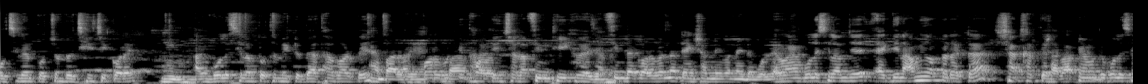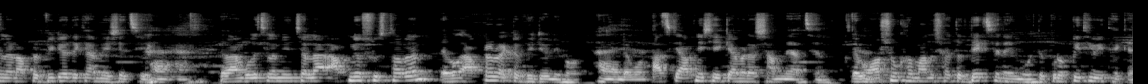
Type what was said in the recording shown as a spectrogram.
বলছিলেন প্রচণ্ড ঝিঝি করে। আমি বলেছিলাম প্রথমে একটু ব্যথা বাড়বে হ্যাঁ, পরবর্তী ধাপে ঠিক হয়ে যাবে। চিন্তা করবেন না টেনশন নেবেন না এটা বলে এবং আমি বলেছিলাম যে একদিন আমিও আপনার একটা সাক্ষাৎ পেলাম আপনি আমাকে বলেছিলেন আপনার ভিডিও দেখে আমি এসেছি। হ্যাঁ হ্যাঁ। এবং আমি বলেছিলাম ইনশাল্লাহ আপনিও সুস্থ হবেন এবং আপনারও একটা ভিডিও নিব। হ্যাঁ আজকে আপনি সেই ক্যামেরার সামনে আছেন। এবং অসংখ্য মানুষ হয়তো দেখছেন এই মুহূর্তে পুরো পৃথিবী থেকে।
